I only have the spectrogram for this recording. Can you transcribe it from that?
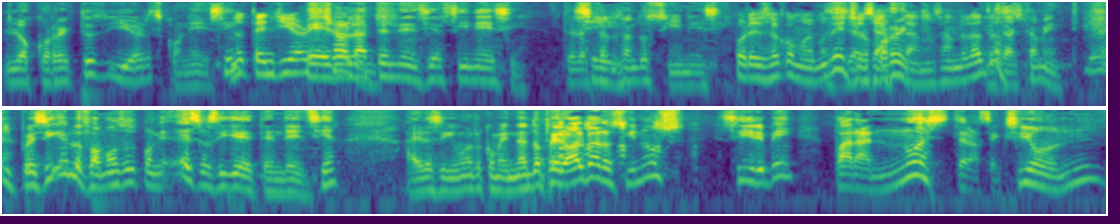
lo correcto es years con S, No, 10 years pero la challenge. tendencia es sin S. Te la Sí. están usando sin S. Por eso, como hemos Así dicho, es o sea, correcto. están usando las dos. Exactamente. Bien. Pues siguen los famosos poniendo, eso sigue de tendencia. Ahí lo seguimos recomendando. Pero Álvaro, sí nos sirve para nuestra sección.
